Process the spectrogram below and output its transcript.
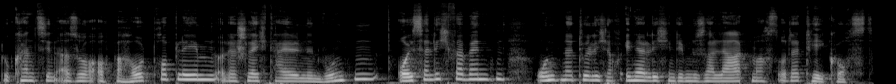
Du kannst ihn also auch bei Hautproblemen oder schlecht heilenden Wunden äußerlich verwenden und natürlich auch innerlich, indem du Salat machst oder Tee kochst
